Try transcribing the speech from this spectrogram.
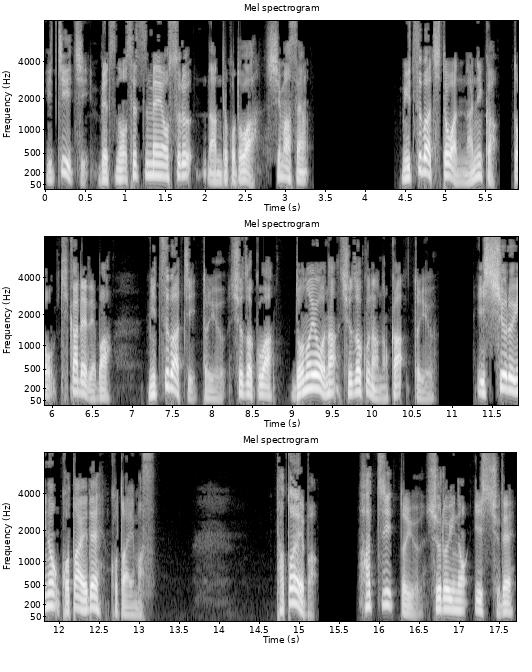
いちいち別の説明をするなんてことはしません。ミツバチとは何かと聞かれれば、ミツバチという種族はどのような種族なのかという一種類の答えで答えます。例えば、蜂という種類の一種で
